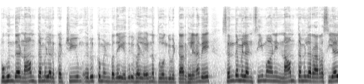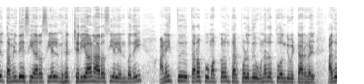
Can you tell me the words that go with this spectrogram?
புகுந்த நாம் தமிழர் கட்சியும் இருக்கும் என்பதை எதிரிகள் எண்ண துவங்கிவிட்டார்கள். எனவே செந்தமிழன் சீமானின் நாம் தமிழர் அரசியல் தமிழ் தேசிய அரசியல் மிகச் சரியான அரசியல் என்பதை அனைத்து தரப்பு மக்களும் தற்பொழுது உணர துவங்கிவிட்டார்கள். அது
